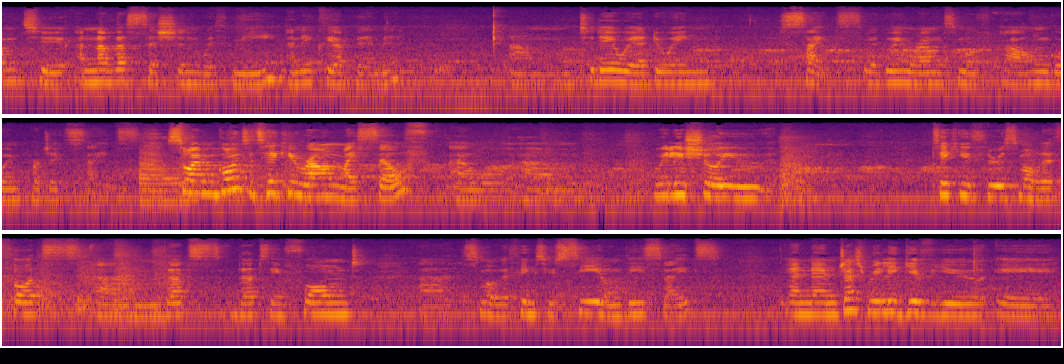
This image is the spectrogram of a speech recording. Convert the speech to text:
welcome to another session with me, Nana Akua Birmeh. Um, today we are doing sites. We're going around some of our ongoing project sites. So I'm going to take you around myself. I will um, really show you, take you through some of the thoughts um, that's that's informed uh, some of the things you see on these sites, and then just really give you a,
